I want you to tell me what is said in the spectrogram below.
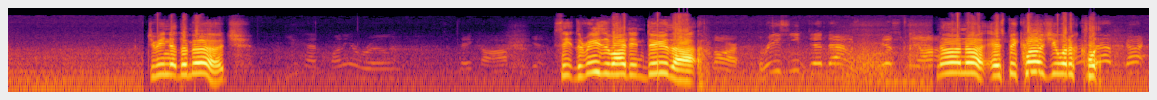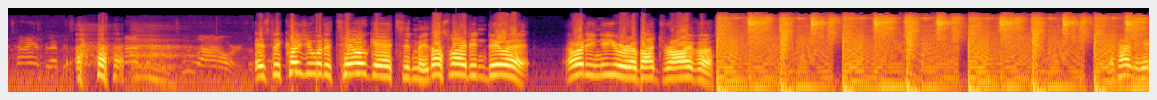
Do you mean at the merge? You had plenty of room to take off and get See, the reason why I didn't do that. the reason you did that was to piss me off. No, no, it's because you would have. I Cl- haven't got time for that. I've been stuck in traffic for two hours. it's because you would have tailgated me. That's why I didn't do it. I already knew you were a bad driver. I can't hear.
